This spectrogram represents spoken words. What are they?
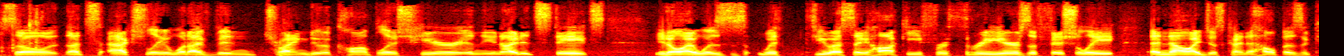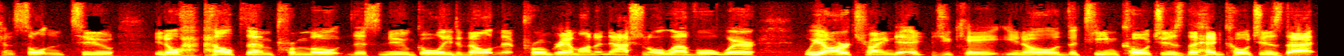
So that's actually what I've been trying to accomplish here in the United States. You know, I was with USA Hockey for three years officially, and now I just kind of help as a consultant to, you know, help them promote this new goalie development program on a national level where we are trying to educate, you know, the team coaches, the head coaches that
